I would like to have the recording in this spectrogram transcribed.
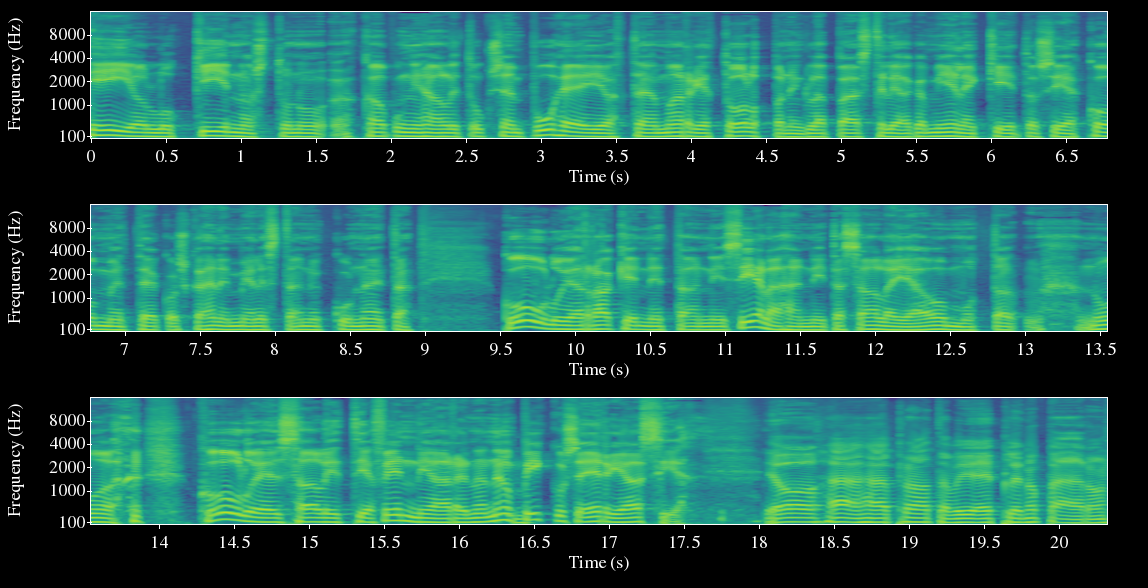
ei ollut kiinnostunut. Kaupunginhallituksen puheenjohtaja Marja Tolppanen kyllä päästeli aika mielenkiintoisia kommentteja, koska hänen mielestään nyt kun näitä kouluja rakennetaan, niin siellähän niitä saleja on, mutta nuo koulujen salit ja Fenniaarena, ne on mm. pikkusen eri asia. Joo, här, här pratar vi ju äpplen och päron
